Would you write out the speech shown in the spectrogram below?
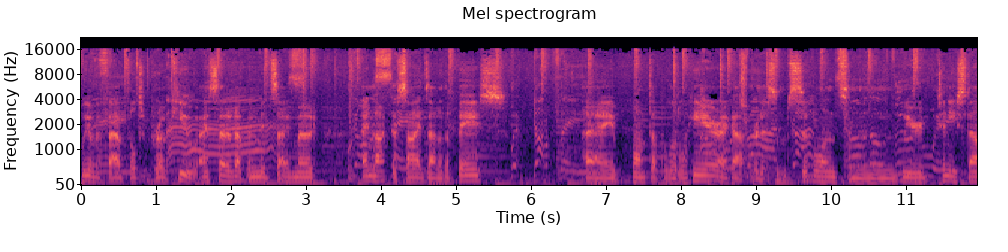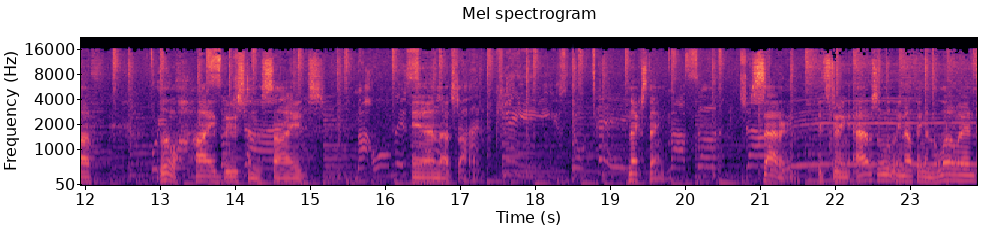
We have a FabFilter Pro Q. I set it up in mid-side mode. I knocked the sides out of the bass. I bumped up a little here. I got rid of some sibilance and weird tinny stuff. A little high boost on the sides. And that's that Next thing. Saturn. It's doing absolutely nothing on the low end,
